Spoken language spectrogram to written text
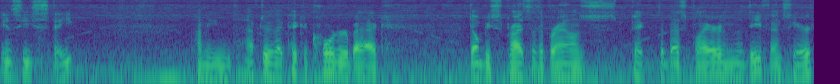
NC State. I mean, after they pick a quarterback, don't be surprised if the Browns pick the best player in the defense here,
